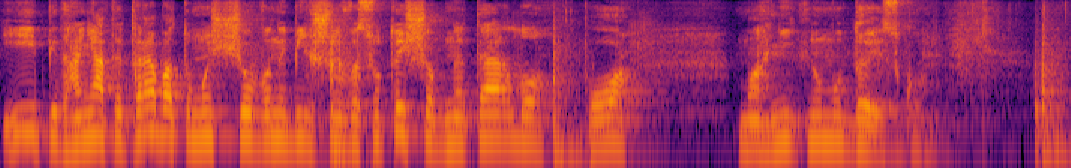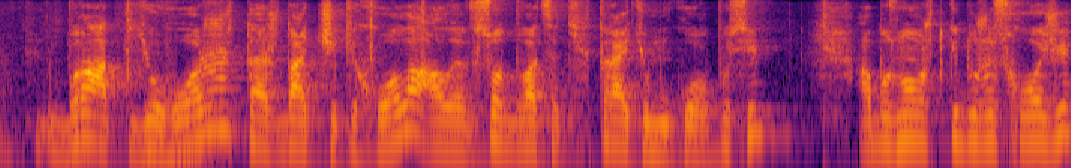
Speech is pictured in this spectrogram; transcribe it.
І підганяти треба, тому що вони більшої висоти, щоб не терло по магнітному диску. Брат його ж, теж датчики хола, але в 123 корпусі. Або знову ж таки дуже схожі,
